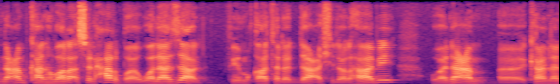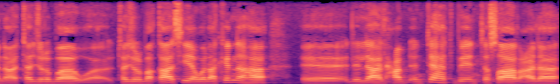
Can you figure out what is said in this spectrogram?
نعم كان هو رأس الحرب ولا زال في مقاتلة داعش الإرهابي. ونعم كان لنا تجربة وتجربة قاسية ولكنها لله الحمد. انتهت بانتصار على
